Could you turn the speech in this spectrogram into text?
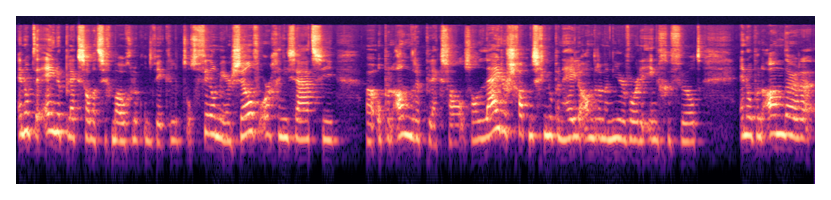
En op de ene plek zal het zich mogelijk ontwikkelen tot veel meer zelforganisatie, uh, op een andere plek zal, zal leiderschap misschien op een hele andere manier worden ingevuld. En op een andere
